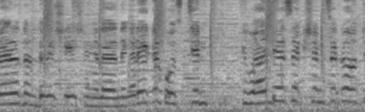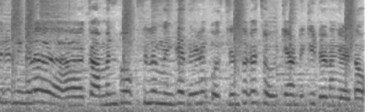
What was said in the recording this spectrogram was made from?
വേറെ എന്തുണ്ട് വിശേഷങ്ങൾ? നിങ്ങളുടെയൊക്കെ ക്വസ്റ്റ്യൻ ക്യുവാൻഡി സെക്ഷൻസ് ഒക്കെ ഒത്തിരി നിങ്ങൾ കമന്റ് ബോക്സിൽ നിങ്ങൾക്ക് എന്തെങ്കിലും ക്വസ്റ്റ്യൻസ് ഒക്കെ ചോദിക്കാണ്ടെങ്കിൽ ഇടണം കേട്ടോ.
